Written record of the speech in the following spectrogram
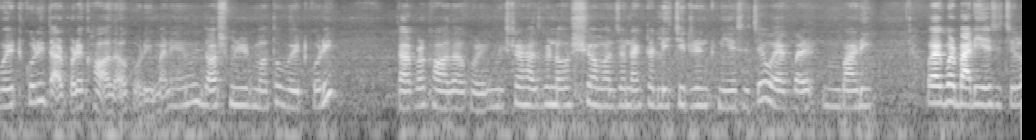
ওয়েট করি, তারপরে খাওয়া দাওয়া করি। মানে ওই দশ মিনিট মতো ওয়েট করি, তারপর খাওয়া দাওয়া করি। মিস্টার হাজব্যান্ড অবশ্যই আমার জন্য একটা লিচি ড্রিঙ্ক নিয়ে এসেছে। ও একবার বাড়ি, ও একবার বাড়ি এসেছিল,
